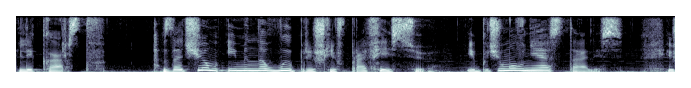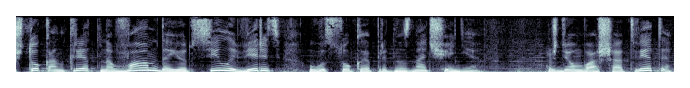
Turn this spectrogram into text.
лекарств. Зачем именно вы пришли в профессию? И почему в ней остались? И что конкретно вам дает силы верить в высокое предназначение? Ждем ваши ответы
